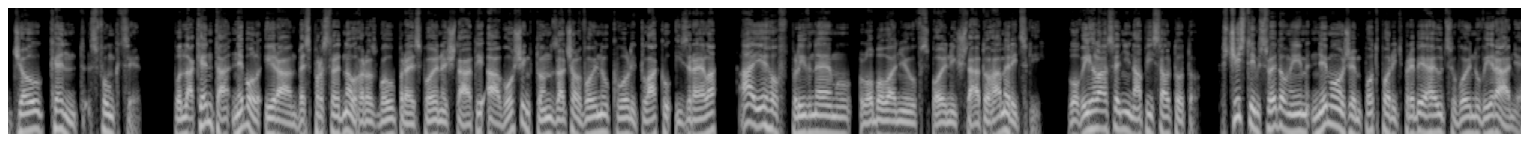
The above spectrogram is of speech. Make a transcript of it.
Joe Kent z funkcie. Podľa Kenta nebol Irán bezprostrednou hrozbou pre Spojené štáty a Washington začal vojnu kvôli tlaku Izraela a jeho vplyvnému lobovaniu v Spojených štátoch amerických. Vo vyhlásení napísal toto. S čistým svedomím nemôžem podporiť prebiehajúcu vojnu v Iráne.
